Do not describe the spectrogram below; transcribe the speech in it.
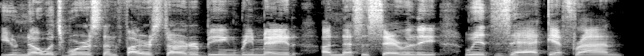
You know it's worse than Firestarter being remade unnecessarily with Zac Efron.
